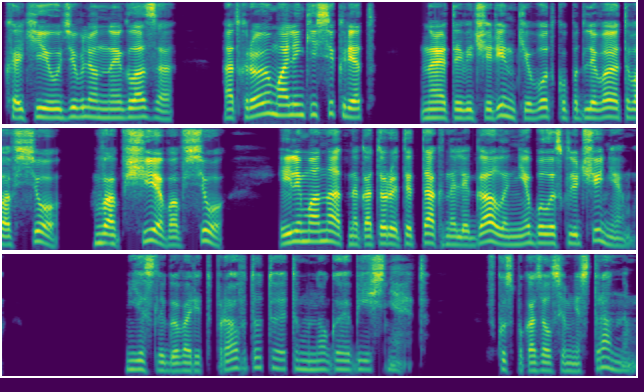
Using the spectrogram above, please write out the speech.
Какие удивленные глаза. Открою маленький секрет. На этой вечеринке водку подливают во все, Вообще во все. И лимонад, на который ты так налегала, не был исключением. Если говорит правду, то это многое объясняет. Вкус показался мне странным,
